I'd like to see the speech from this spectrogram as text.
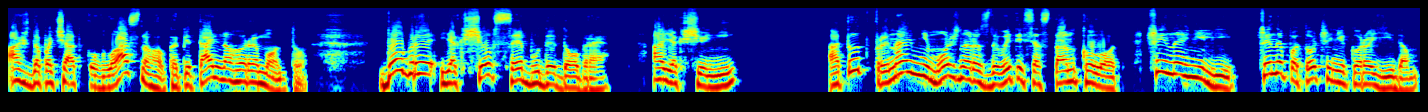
аж до початку власного капітального ремонту. Добре, якщо все буде добре. А якщо ні? А тут принаймні можна роздивитися стан колод, чи не гнілі, чи не поточені короїдом.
